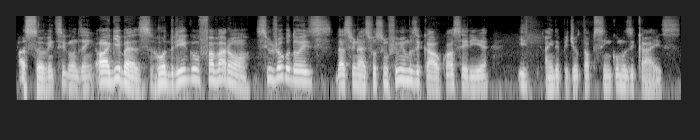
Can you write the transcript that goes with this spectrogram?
Passou 20 segundos, hein? Ó, Gibas, Rodrigo Favaron, se o jogo 2 das finais fosse um filme musical, qual seria? E ainda pediu top 5 musicais.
